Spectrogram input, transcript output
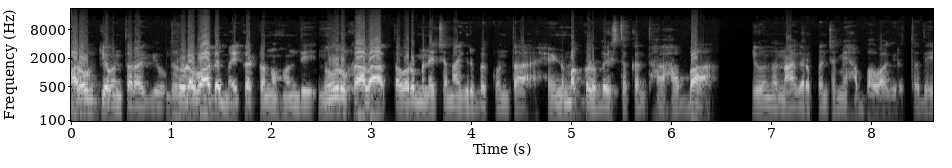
ಆರೋಗ್ಯವಂತರಾಗಿಯೂ, ದೃಢವಾದ ಮೈಕಟ್ಟನ್ನು ಹೊಂದಿ ನೂರು ಕಾಲ ತವರ ಮನೆ ಚೆನ್ನಾಗಿರ್ಬೇಕು ಅಂತ ಹೆಣ್ಮಕ್ಕಳು ಬಯಸ್ತಕ್ಕಂತಹ ಹಬ್ಬ ಈ ಒಂದು ನಾಗರ ಪಂಚಮಿ ಹಬ್ಬವಾಗಿರುತ್ತದೆ.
